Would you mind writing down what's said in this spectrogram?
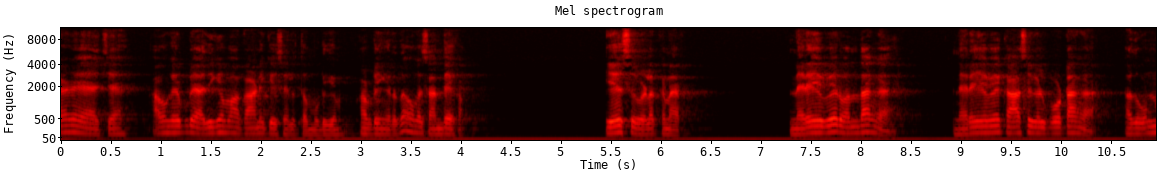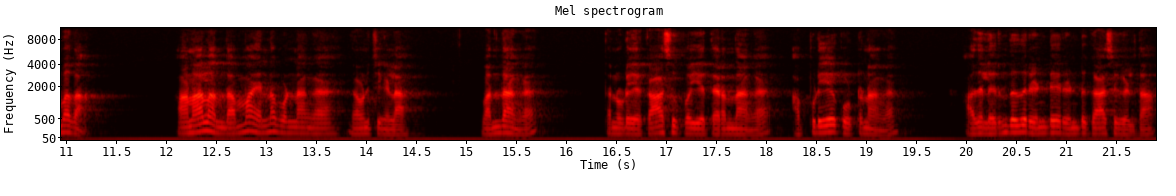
ஏழையாச்சே அவங்க எப்படி அதிகமாக காணிக்கை செலுத்த முடியும்? அப்படிங்கிறது அவங்க சந்தேகம். இயேசு விளக்குனார். நிறைய பேர் வந்தாங்க. நிறையவே காசுகள் போட்டாங்க. அது உண்மைதான். ஆனாலும் அந்த அம்மா என்ன பண்ணாங்க? கவனிச்சிங்களா? வந்தாங்க. தன்னுடைய காசு பையை திறந்தாங்க. அப்படியே கொட்டினாங்க. அதில் இருந்தது ரெண்டே ரெண்டு காசுகள் தான்.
